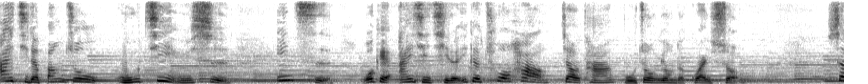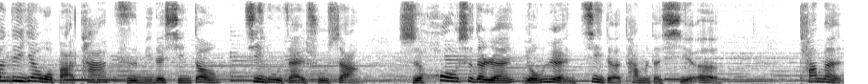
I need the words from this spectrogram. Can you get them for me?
埃及的帮助无济于事，因此我给埃及起了一个绰号，叫他不中用的怪兽。上帝要我把他子民的行动记录在书上。使后世的人永远记得他们的邪恶。他们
